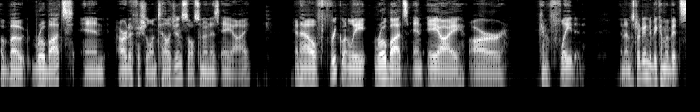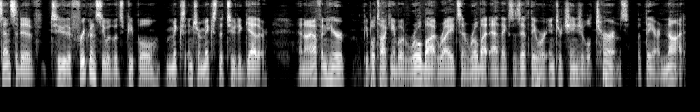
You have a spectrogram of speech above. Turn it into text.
about robots and artificial intelligence, also known as AI, and how frequently robots and AI are conflated. And I'm starting to become a bit sensitive to the frequency with which people mix, intermix the two together. And I often hear people talking about robot rights and robot ethics as if they were interchangeable terms, but they are not.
